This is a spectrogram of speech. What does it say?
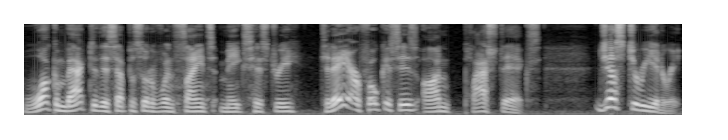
Welcome back to this episode of When Science Makes History. Today, our focus is on plastics. Just to reiterate,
